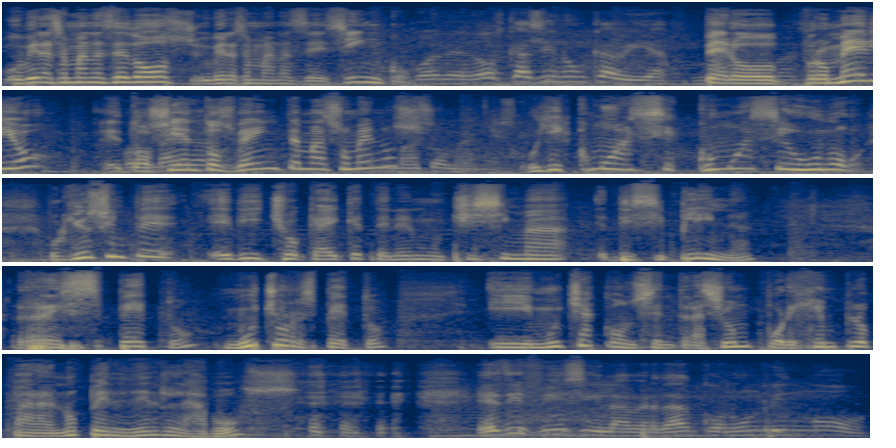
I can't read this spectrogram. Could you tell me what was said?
hubiera semanas de dos, hubiera semanas de cinco. Pues de dos casi nunca había. Pero Promedio, 220 más o menos. Más o menos. sí. Oye, ¿cómo hace, ¿cómo hace uno? Porque yo siempre he dicho que hay que tener muchísima disciplina, respeto, mucho respeto y mucha concentración, por ejemplo, para no perder la voz. Es difícil, la verdad, con un ritmo,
